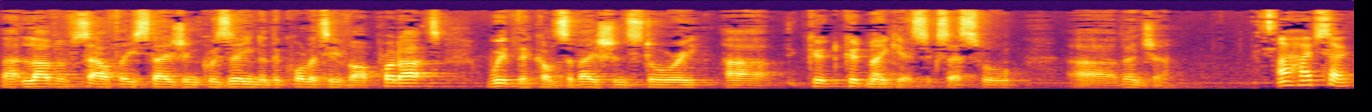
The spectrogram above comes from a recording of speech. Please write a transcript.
that love of Southeast Asian cuisine and the quality of our product with the conservation story uh, could, could make it a successful uh, venture. I hope so.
